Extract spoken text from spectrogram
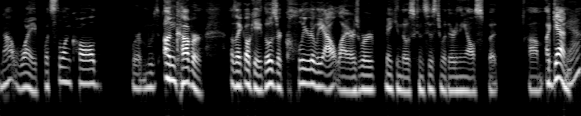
not wipe. What's the one called where it moves? Uncover. I was like, okay, those are clearly outliers. We're making those consistent with everything else, but um, again, yeah.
